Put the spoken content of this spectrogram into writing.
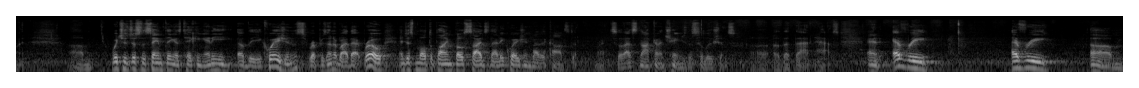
Right? Um, which is just the same thing as taking any of the equations represented by that row and just multiplying both sides of that equation by the constant. Right? So that's not going to change the solutions uh, that that has. And every, every, um,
